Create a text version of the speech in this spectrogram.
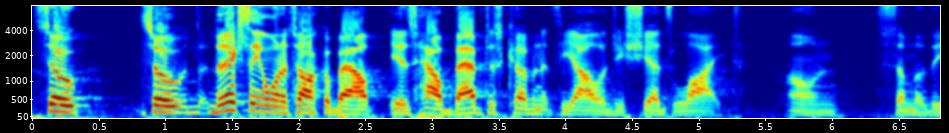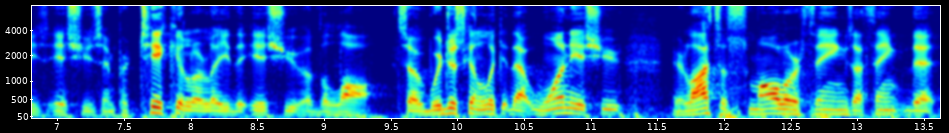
so so, the next thing I want to talk about is how Baptist covenant theology sheds light on some of these issues, and particularly the issue of the law. So, we're just going to look at that one issue. There are lots of smaller things I think that,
